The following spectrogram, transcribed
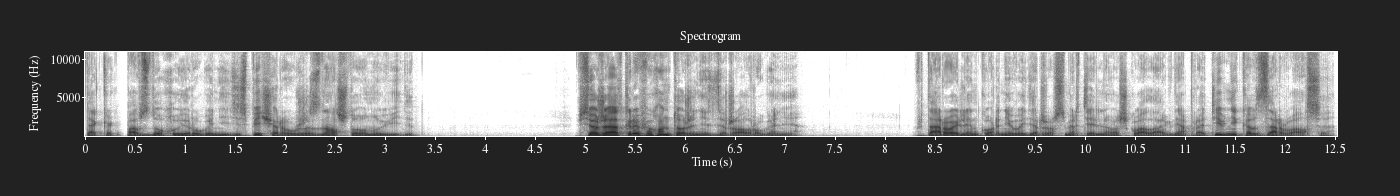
так как по вздоху и ругани диспетчера уже знал, что он увидит. Все же, открыв их, он тоже не сдержал ругани. Второй линкор, не выдержав смертельного шквала огня противника, взорвался.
